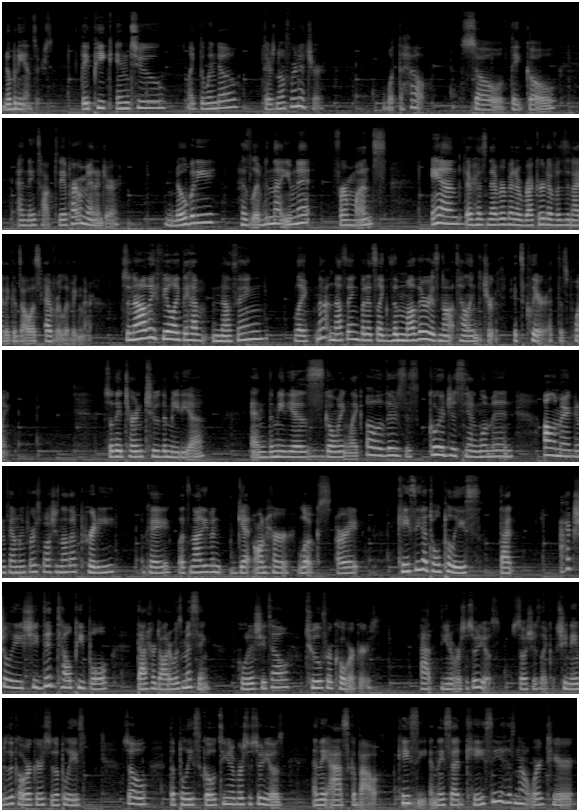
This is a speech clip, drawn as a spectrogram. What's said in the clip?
Nobody answers. They peek into like the window. There's no furniture what the hell? So they go and they talk to the apartment manager. Nobody has lived in that unit for months, and there has never been a record of a Zenaida Gonzalez ever living there. So now they feel like they have nothing, like, not nothing, but it's like the mother is not telling the truth. It's clear at this point. So they turn to the media, and the media is going, like, oh, there's this gorgeous young woman all American family. First of all, she's not that pretty. Okay, let's not even get on her looks, alright? Casey had told police that actually she did tell people that her daughter was missing. Who did she tell? Two of her coworkers at Universal Studios. So she's like, she names the coworkers to the police. So the police go to Universal Studios and they ask about Casey. And they said, Casey has not worked here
